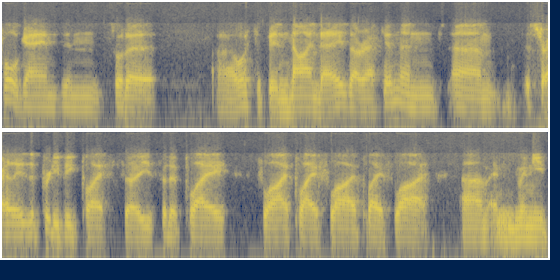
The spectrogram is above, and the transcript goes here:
four games in sort of uh, what's it been nine days, I reckon. And um, Australia is a pretty big place, so you sort of play, fly, play, fly, play, fly. Um, and when you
